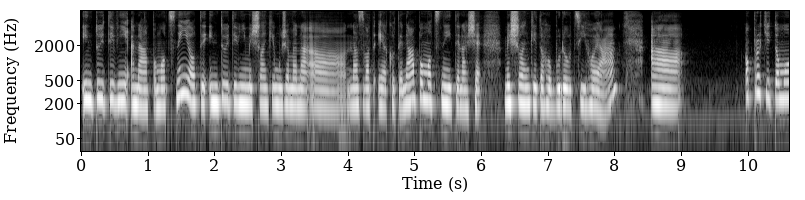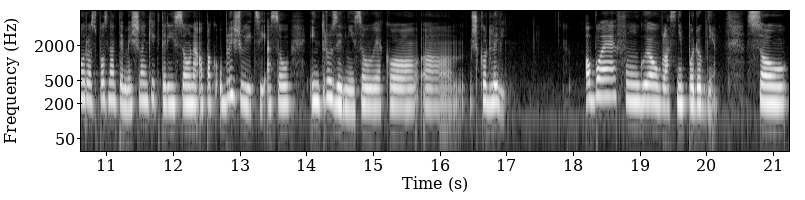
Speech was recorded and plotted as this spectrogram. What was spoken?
intuitivní a nápomocný. Jo? Ty intuitivní myšlenky můžeme na, a, nazvat i jako ty nápomocný, ty naše myšlenky toho budoucího já. A oproti tomu rozpoznat ty myšlenky, které jsou naopak ubližující a jsou intruzivní, jsou jako uh, škodlivý. oboje fungují vlastně podobně. Jsou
